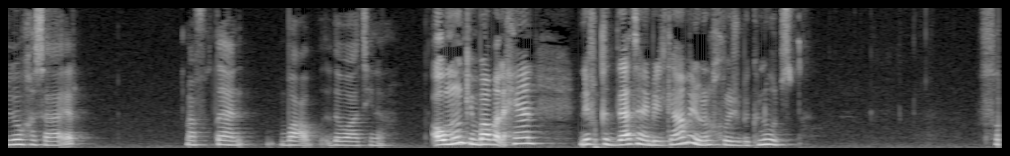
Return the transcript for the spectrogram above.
بدون خسائر مع فقدان بعض ذواتنا. أو ممكن بعض الأحيان نفقد ذاتنا بالكامل ونخرج بكنوز. ف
